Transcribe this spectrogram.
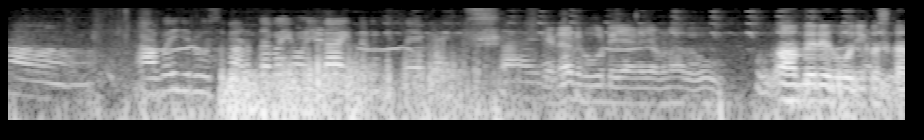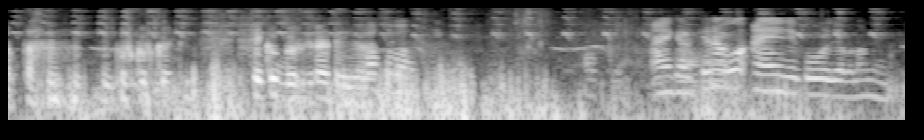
ਹਾਂ। ਆ ਬਈ ਜਰੂਸ ਕਰਦਾ ਬਈ ਹੁਣ ਜਿਹੜਾ ਇਦਾਂ ਕੀਤਾ ਹੈ ਮੈਂ ਕੀਤਾ ਹੈ। ਇਹਦਾ ਦੋ ਡਿਜ਼ਾਈਨ ਜਿਹਾ ਬਣਾ ਦਿਓ ਆ ਮੇਰੇ ਹੋਰ ਹੀ ਕੁਛ ਕਰਤਾ। ਕੁੱਕੂ ਕੱਟੀ ਇੱਕ ਗੁਗਰਾ ਡੇ ਬਸ ਬਸ ਠੀਕ ਹੈ। ਓਕੇ। ਐਂ ਕਰਕੇ ਨਾ ਉਹ ਐਂ ਜੇ ਕੋਲ ਜਿਹਾ ਬਣਾਉਂਦੇ ਹੁੰਦੇ ਨੇ।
